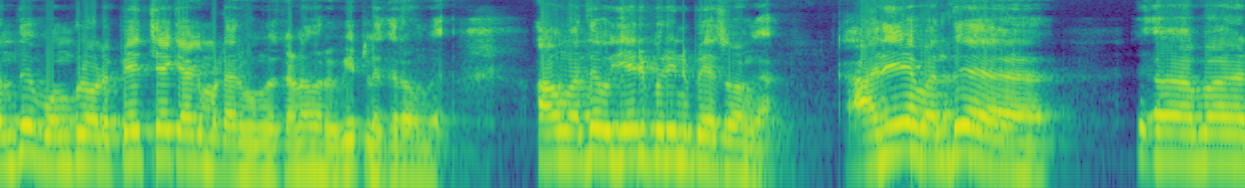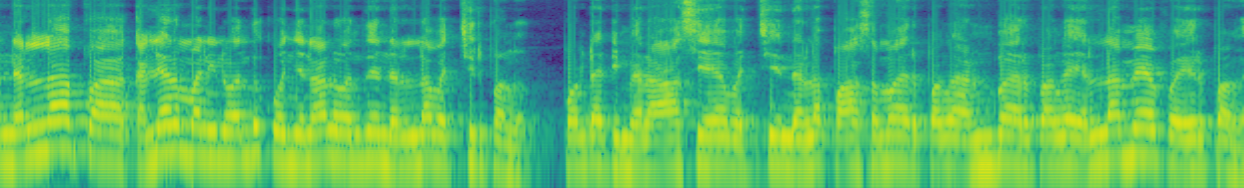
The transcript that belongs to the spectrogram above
வந்து உங்களோட பேச்சே கேட்க மாட்டார் உங்கள் கணவர் வீட்டில் இருக்கிறவங்க. அவங்க வந்து எரிபொரின்னு பேசுவாங்க. அதே வந்து நல்லா ப கல்யாணம் பண்ணின்னு வந்து கொஞ்ச நாள் வந்து நல்லா வச்சுருப்பாங்க. பொண்டாட்டி மேலே ஆசையாக வச்சு நல்லா பாசமாக இருப்பாங்க அன்பாக இருப்பாங்க எல்லாமே இப்போ இருப்பாங்க.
